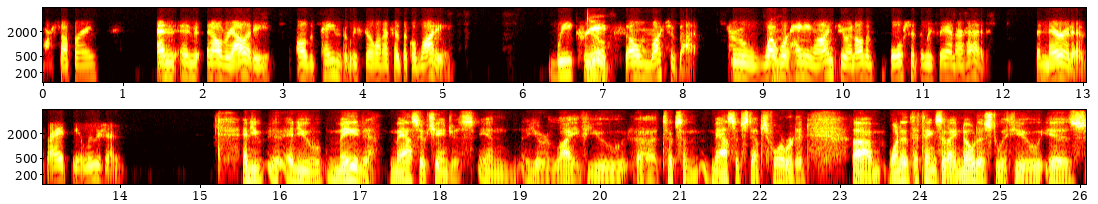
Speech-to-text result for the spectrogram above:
more suffering. And in, in all reality, all the pains that we feel on our physical body, we create yeah. so much of that through what yeah. we're hanging on to and all the bullshit that we say in our head, the narrative, right? The illusion and you and you made massive changes in your life. You uh, took some massive steps forward. And um, one of the things that i noticed with you is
